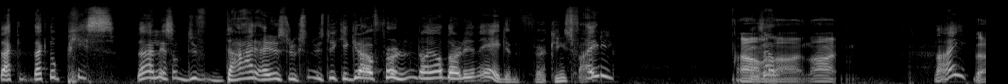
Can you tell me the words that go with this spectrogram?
det, det er ikke noe piss. Det er liksom, du, Der er instruksen. Hvis du ikke greier å følge den, da, ja, da er det din egen fuckings feil. Ja, men nei, nei. Nei. Det,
